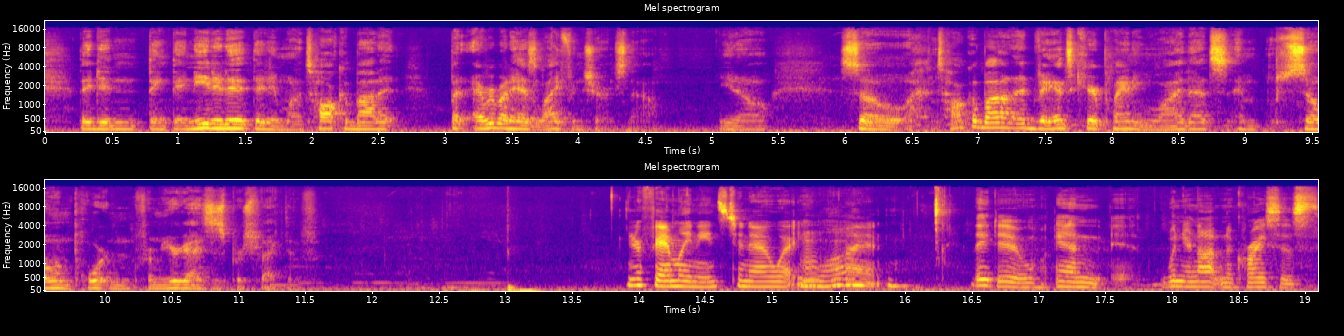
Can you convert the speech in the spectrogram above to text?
they didn't think they needed it. They didn't want to talk about it. But everybody has life insurance now. You know. So, talk about advanced care planning. Why that's so important from your guys' perspective. your family needs to know what you want They do, and uh, when you're not in a crisis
